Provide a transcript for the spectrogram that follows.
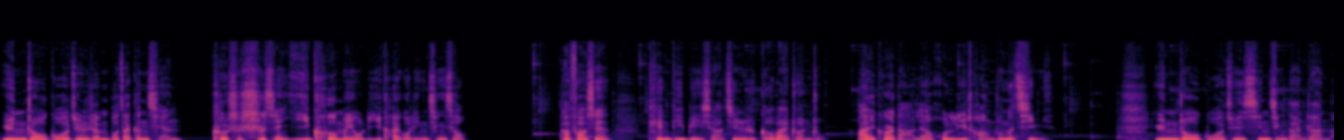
云州国君人不在跟前，可是视线一刻没有离开过林清霄。他发现天帝陛下今日格外专注，挨个打量婚礼场中的器皿。云州国君心惊胆战呢。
